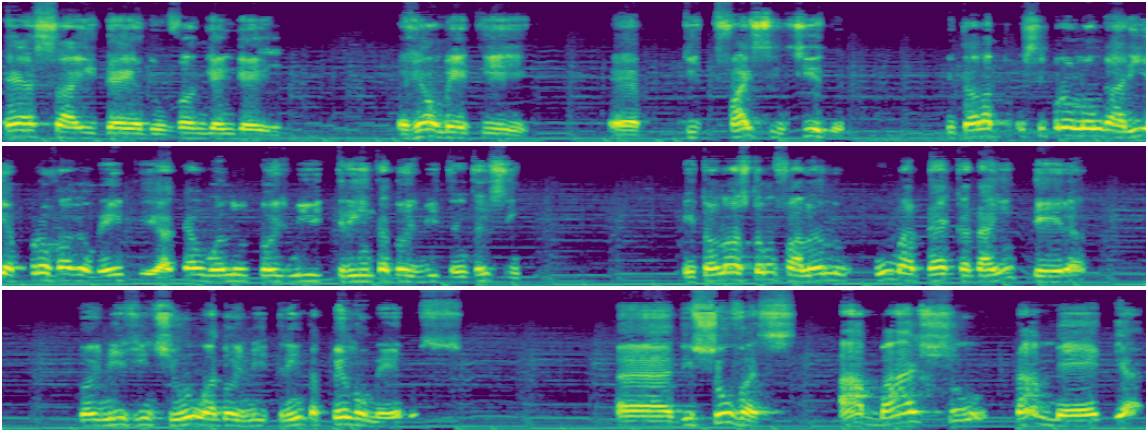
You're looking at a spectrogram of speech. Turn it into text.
essa ideia do Van Gengen realmente é, que faz sentido, então ela se prolongaria provavelmente até o ano 2030, 2035. Então nós estamos falando uma década inteira, 2021 a 2030 pelo menos, é, de chuvas abaixo da média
